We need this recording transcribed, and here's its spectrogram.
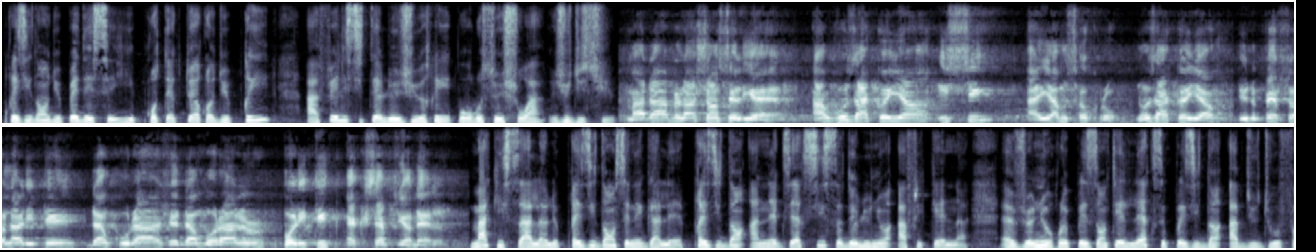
président du PDCI, protecteur du prix, a félicité le jury pour ce choix judicieux. Madame la chancelière, en vous accueillant ici, Ayam Sokro. Nous accueillons une personnalité d'un courage et d'un moral politique exceptionnel. Macky Sall, le président sénégalais, président en exercice de l'Union africaine, est venu représenter l'ex-président Abdou Diouf,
